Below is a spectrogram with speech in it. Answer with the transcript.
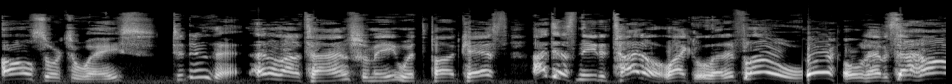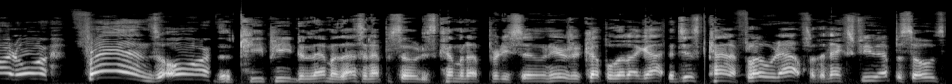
all sorts of ways to do that. And a lot of times for me with the podcast, I just need a title like Let It Flow or Old Habits Die Hard or Friends or The TP Dilemma. That's an episode that's coming up pretty soon. Here's a couple that I got that just kind of flowed out for the next few episodes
